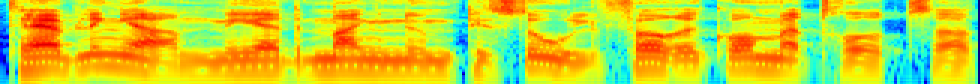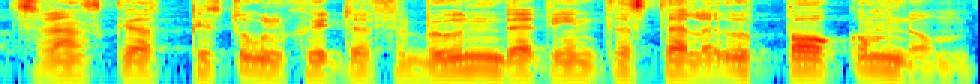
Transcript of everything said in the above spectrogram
Tävlingar med Magnumpistol förekommer trots att Svenska Pistolskytteförbundet inte ställer upp bakom dem.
